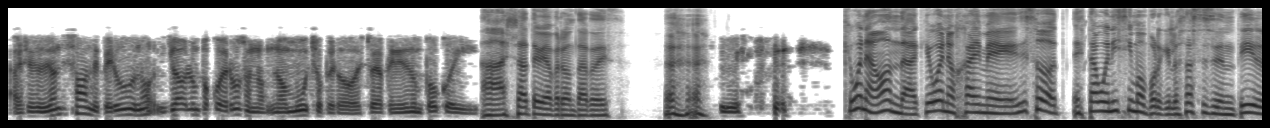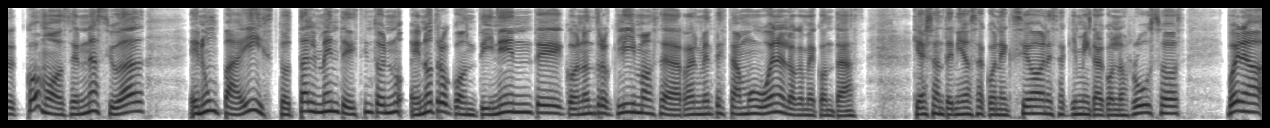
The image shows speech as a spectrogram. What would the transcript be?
a veces, ¿de dónde son? De Perú, ¿no? Yo hablo un poco de ruso, no, no mucho, pero estoy aprendiendo un poco y... Ah, ya te voy a preguntar de eso. Qué buena onda, qué bueno Jaime. Eso está buenísimo porque los hace sentir cómodos en una ciudad, en un país totalmente distinto, en otro continente, con otro clima. O sea, realmente está muy bueno lo que me contás. Que hayan tenido esa conexión, esa química con los rusos. Bueno,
